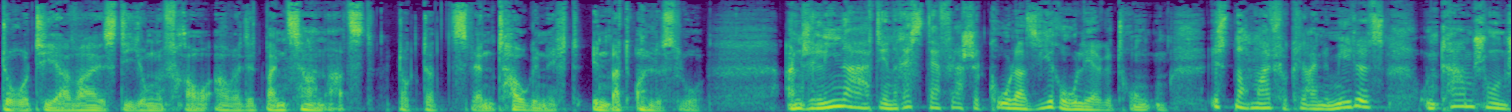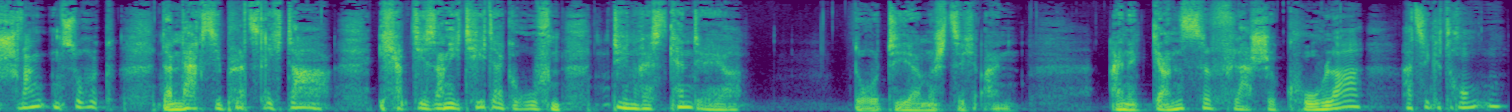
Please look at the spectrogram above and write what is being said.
Dorothea weiß, die junge Frau arbeitet beim Zahnarzt, Dr. Sven Taugenicht, in Bad Oldesloe. Angelina hat den Rest der Flasche Cola Zero leer getrunken, ist nochmal für kleine Mädels und kam schon schwankend zurück. Dann lag sie plötzlich da. Ich hab die Sanitäter gerufen. Den Rest kennt ihr ja. Dorothea mischt sich ein. Eine ganze Flasche Cola hat sie getrunken?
